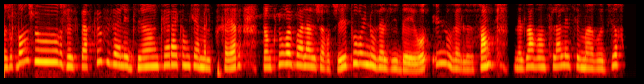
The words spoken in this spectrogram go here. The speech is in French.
Bonjour, bonjour, j'espère que vous allez bien, que la Kamel Frère. Donc nous revoilà aujourd'hui pour une nouvelle vidéo, une nouvelle leçon. Mais avant cela, laissez-moi vous dire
